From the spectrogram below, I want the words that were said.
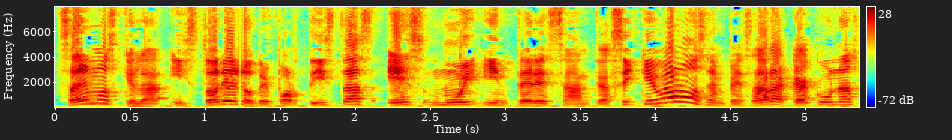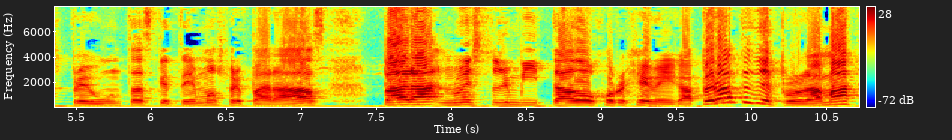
sabemos que la historia de los deportistas es muy interesante. Así que vamos a empezar acá con unas preguntas que tenemos preparadas para nuestro invitado Jorge Vega. Pero antes del programa,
